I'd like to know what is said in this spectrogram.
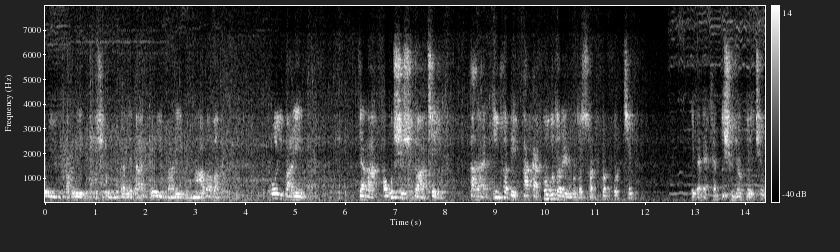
ওই বাড়ির সন্তানেরা, ওই বাড়ির মা বাবা ওই বাড়ির যারা অবশিষ্ট আছে, তারা কীভাবে কাকা কবুতরের মতো ছটফট করছে? এটা দেখার কি সুযোগ হয়েছিল?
